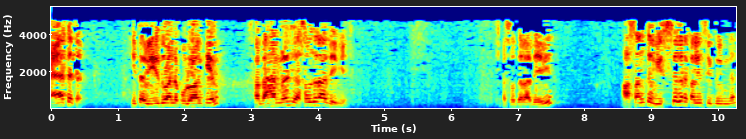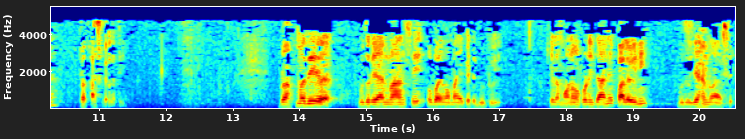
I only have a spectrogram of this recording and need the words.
ඈතට හිත විහිදුවන්න පුළුවන් කියලා සඳහන් වෙන යසෝදරා දේවියට. යසෝදරා දේවිය අසංක 20කට කලින් සිදුවීම් ගැන ප්‍රකාශ කරලා තියෙනවා. බ්‍රහ්මදේව බුදුරජාන් වහන්සේ ඔබයි මම එකට දුටුවේ කියලා මනෝපරිදානේ පළවෙනි බුදුරජාන් වහන්සේ.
